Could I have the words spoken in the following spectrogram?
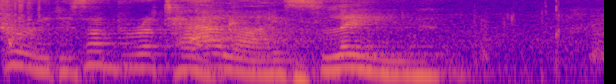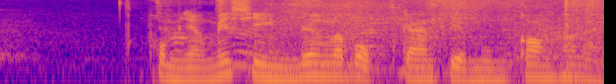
turret is under attack. Ally slain. ผมยังไม่ชินเรื่องระบบการเปลี่ยนมุมกล้องเท่าไหร่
